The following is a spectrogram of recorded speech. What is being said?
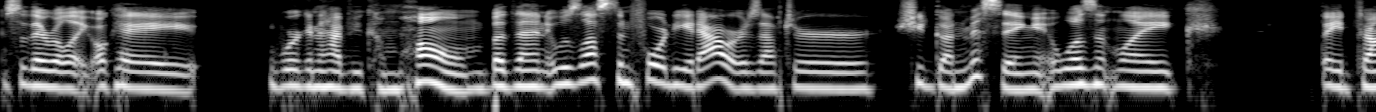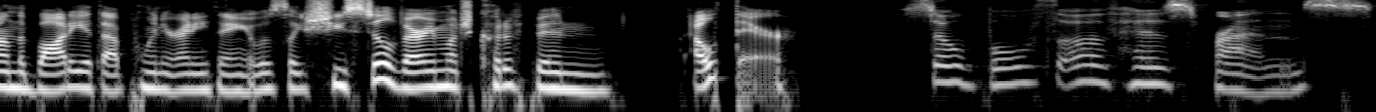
So they were like, "Okay, we're going to have you come home," but then it was less than forty eight hours after she'd gone missing. It wasn't like they'd found the body at that point or anything. It was like she still very much could have been out there. So both of his friends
